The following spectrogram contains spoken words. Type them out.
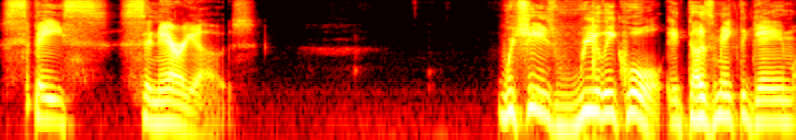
space scenarios which is really cool. It does make the game.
